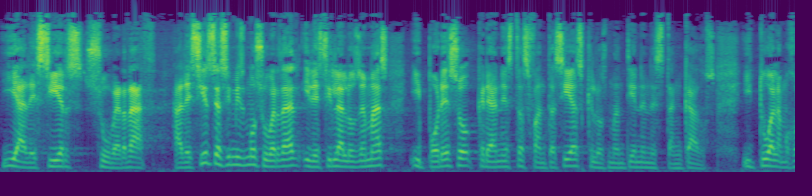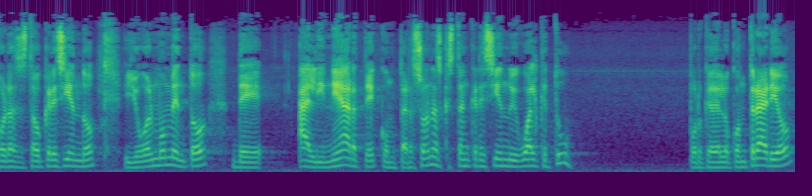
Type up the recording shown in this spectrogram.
y a decir su verdad, a decirse a sí mismo su verdad y decirle a los demás y por eso crean estas fantasías que los mantienen estancados. Y tú a lo mejor has estado creciendo y llegó el momento de alinearte con personas que están creciendo igual que tú. Porque de lo contrario,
